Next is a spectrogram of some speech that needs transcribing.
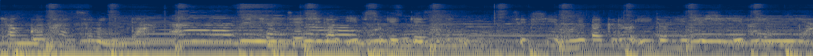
경고 방송입니다. 현재 시각 입수객께서는 즉시 물밖으로 이동해 주시기 바랍니다.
